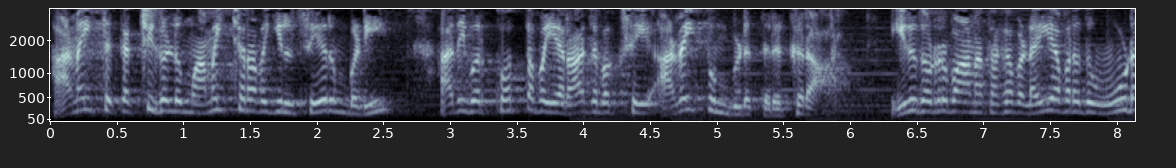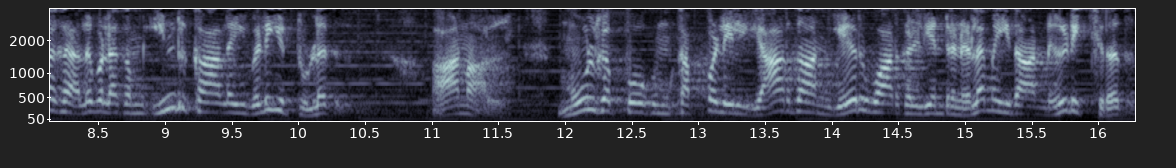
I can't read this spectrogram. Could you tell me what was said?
அனைத்து கட்சிகளும் அமைச்சரவையில் சேரும்படி அதிபர் கோத்தபய ராஜபக்சே அழைப்பும் விடுத்திருக்கிறார். இது தொடர்பான தகவலை அவரது ஊடக அலுவலகம் இன்று காலை வெளியிட்டுள்ளது. ஆனால் மூழ்கப் போகும் கப்பலில் யார்தான் ஏறுவார்கள் என்ற நிலைமைதான் நீடிக்கிறது.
